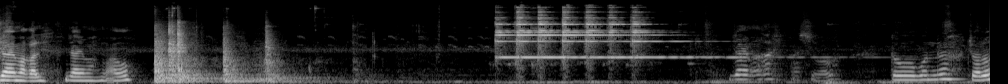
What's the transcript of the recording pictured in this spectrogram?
জয় মা কালী জয় মা মা গো। জয় মা কালী আসি বাবু। তো বন্ধুরা চলো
